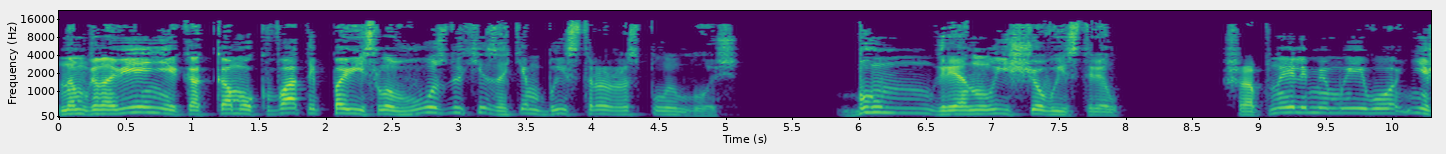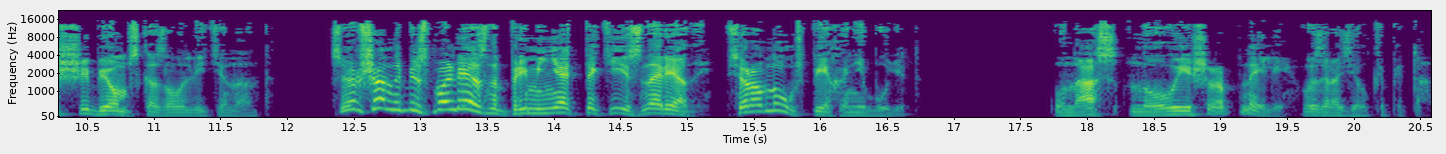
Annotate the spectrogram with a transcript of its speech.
на мгновение, как комок ваты, повисло в воздухе, затем быстро расплылось. Бум! Грянул еще выстрел. Шрапнелями мы его не сшибем, сказал лейтенант. Совершенно бесполезно применять такие снаряды. Все равно успеха не будет. У нас новые шрапнели, возразил капитан.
